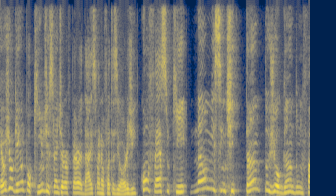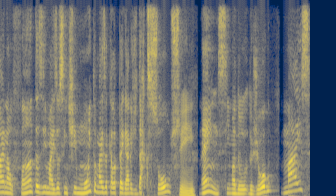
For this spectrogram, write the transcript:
Eu joguei um pouquinho de Stranger of Paradise Final Fantasy Origin. Confesso que não me senti tanto jogando um Final Fantasy, mas eu senti muito mais aquela pegada de Dark Souls, Sim. né, em cima do, do jogo. Mas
